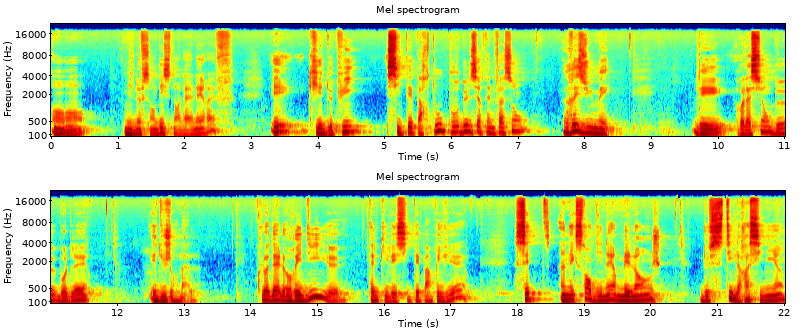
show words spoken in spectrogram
en 1910 dans la NRF, et qui est depuis citée partout pour, d'une certaine façon, résumer les relations de Baudelaire et du journal. Claudel aurait dit, euh, tel qu'il est cité par Rivière, c'est un extraordinaire mélange de style racinien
